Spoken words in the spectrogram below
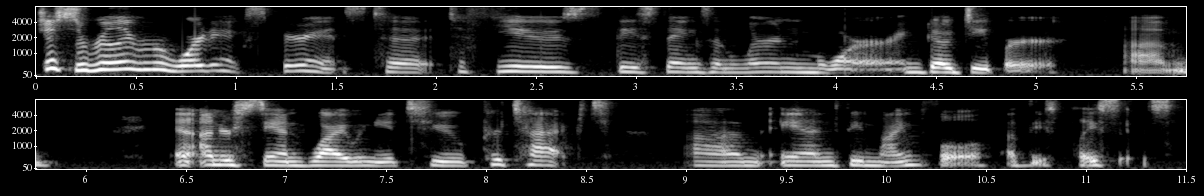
just a really rewarding experience to to fuse these things and learn more and go deeper um, and understand why we need to protect um, and be mindful of these places.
